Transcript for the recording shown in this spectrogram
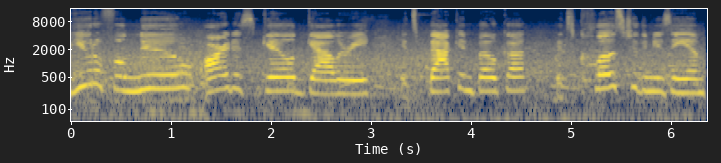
beautiful new Artist Guild Gallery. It's back in Boca. It's close to the museum.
